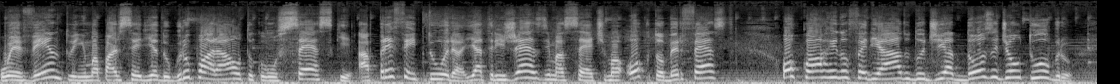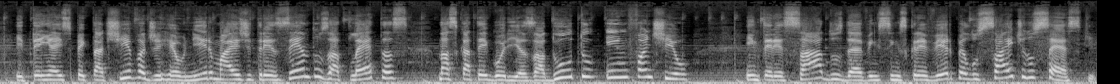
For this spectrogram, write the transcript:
O evento, em uma parceria do Grupo Arauto com o SESC, a Prefeitura e a 37ª Oktoberfest, ocorre no feriado do dia 12 de outubro e tem a expectativa de reunir mais de 300 atletas nas categorias adulto e infantil. Interessados devem se inscrever pelo site do SESC.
